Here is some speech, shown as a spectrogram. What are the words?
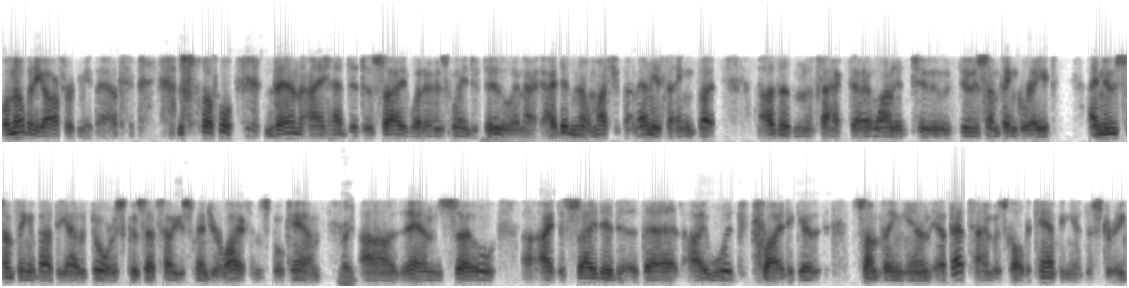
Well, nobody offered me that. so then I had to decide what I was going to do. And I, I didn't know much about anything, but other than the fact that I wanted to do something great I knew something about the outdoors because that's how you spend your life in Spokane. Right. Uh, and so uh, I decided that I would try to get something in. At that time, it was called the camping industry.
